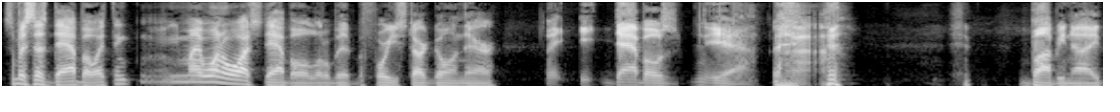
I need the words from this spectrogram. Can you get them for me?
Somebody says Dabo. I think you might want to watch Dabo a little bit before you start going there. Dabo's, yeah. Uh-uh. Bobby Knight.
